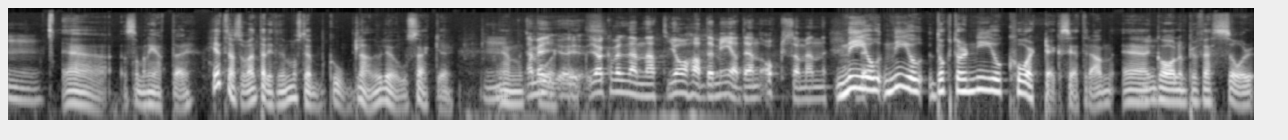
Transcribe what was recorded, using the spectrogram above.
Mm. Eh, som han heter. Heter han så? Vänta lite, nu måste jag googla, nu blir jag osäker. Mm. En Ja, men, jag, jag kan väl nämna att jag hade med den också, men Neo, Neo, Dr. Neo Cortex heter han, eh, Mm. en galen professor.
